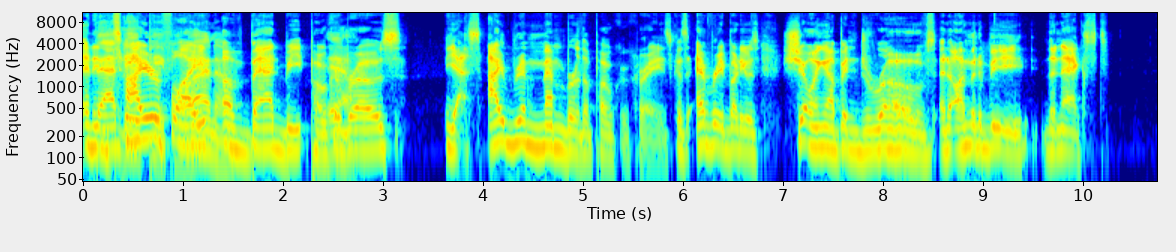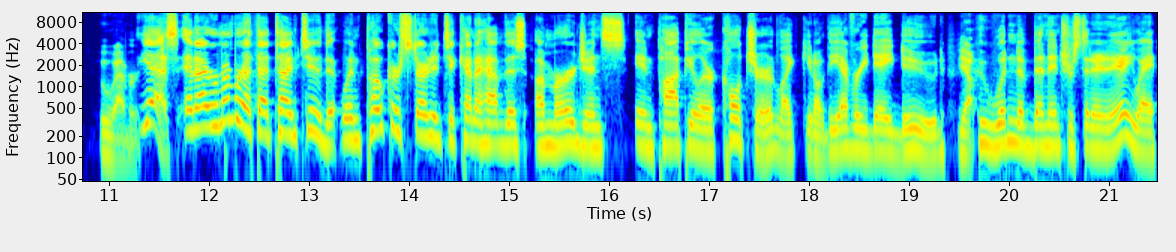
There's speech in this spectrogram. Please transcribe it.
an Bad entire people, flight of bad beat poker Yeah. bros. Yes, I remember the poker craze because everybody was showing up in droves, and I'm going to be the next whoever. Yes, and I remember at that time too that when poker started to kind of have this emergence in popular culture, like you know the everyday dude Yep. who wouldn't have been interested in it anyway.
